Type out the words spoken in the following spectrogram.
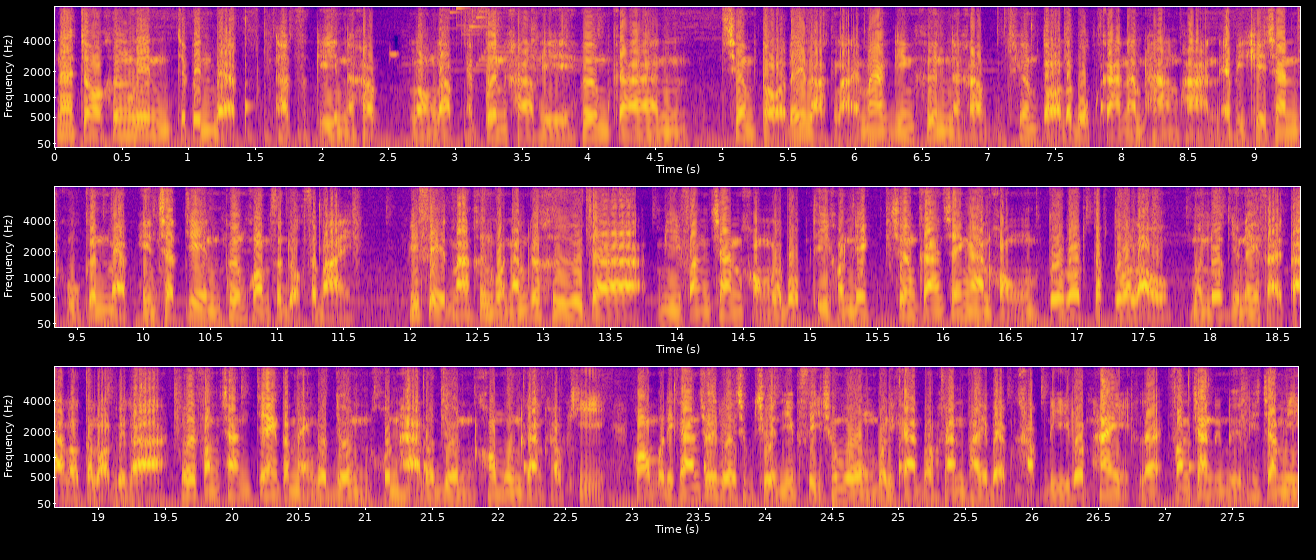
หน้าจอเครื่องเล่นจะเป็นแบบทัชสกรีนนะครับรองรับ Apple CarPlay เพิ่มการ เชื่อมต่อได้หลากหลายมากยิ่งขึ้นนะครับ เชื่อมต่อระบบการนำทางผ่านแอปพลิเคชัน Google Map เห็นชัดเจนเพิ่มความสะดวกสบาย พิเศษมากขึ้นกว่านั้นก็คือจะมีฟังก์ชันของระบบ T-Connect เชื่อมการใช้งานของตัวรถกับตัวเรา เหมือนรถอยู่ในสายตาเราตลอดเวลา ด้วยฟังก์ชันแจ้งตำแหน่งรถยนต์ ค้นหารถยนต์ ข้อมูลการขับขี่ พร้อมบริการช่วยเหลือฉุกเฉิน 24 ชั่วโมง บริการประกันภัยแบบขับดีลดให้ และฟังก์ชันอื่น ๆ ที่จะมี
